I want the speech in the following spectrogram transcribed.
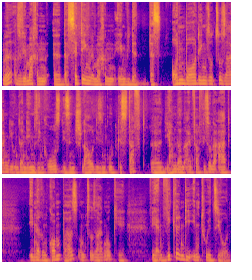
Ne? Also wir machen äh, das Setting, wir machen irgendwie der, das Onboarding sozusagen. Die Unternehmen sind groß, die sind schlau, die sind gut gestafft. Äh, die haben dann einfach wie so eine Art inneren Kompass, um zu sagen, okay, wir entwickeln die Intuition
